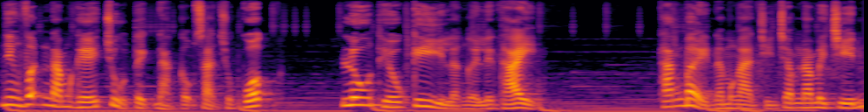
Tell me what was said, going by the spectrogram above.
nhưng vẫn nắm ghế Chủ tịch Đảng Cộng sản Trung Quốc. Lưu Thiếu Kỳ là người lên thay. Tháng 7 năm 1959,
